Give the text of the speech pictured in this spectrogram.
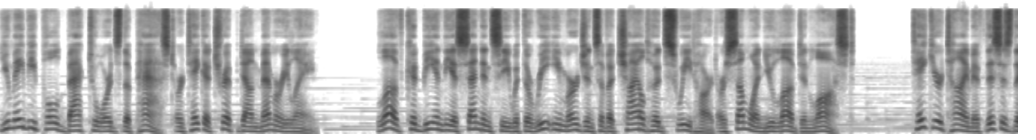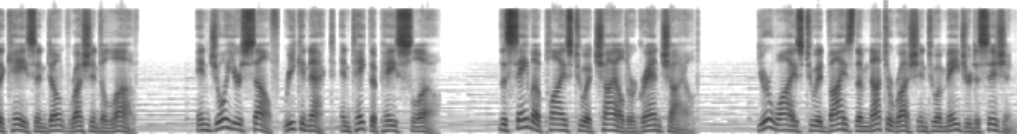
You may be pulled back towards the past or take a trip down memory lane. Love could be in the ascendancy with the re-emergence of a childhood sweetheart or someone you loved and lost. Take your time if this is the case and don't rush into love. Enjoy yourself, reconnect, and take the pace slow. The same applies to a child or grandchild. You're wise to advise them not to rush into a major decision.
